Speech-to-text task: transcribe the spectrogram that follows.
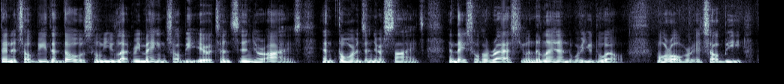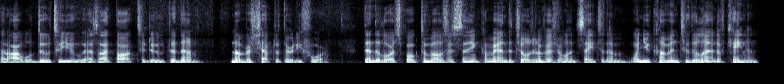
then it shall be that those whom you let remain shall be irritants in your eyes, and thorns in your sides, and they shall harass you in the land where you dwell. Moreover, it shall be that I will do to you as I thought to do to them. Numbers chapter 34. Then the Lord spoke to Moses, saying, Command the children of Israel, and say to them, When you come into the land of Canaan,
